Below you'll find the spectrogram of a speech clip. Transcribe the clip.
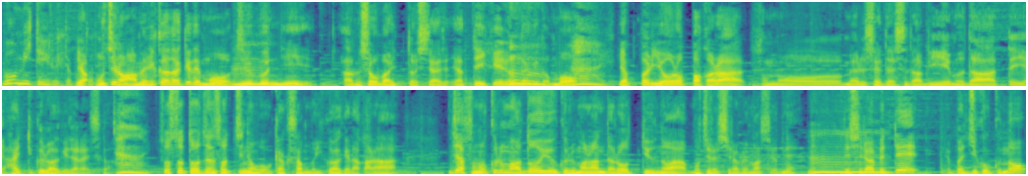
を見ているってことですいや、もちろんアメリカだけでも十分に、うん、あの、商売としてはやっていけるんだけども、うん。はい、やっぱりヨーロッパから、その、メルセデスだ、BM だって入ってくるわけじゃないですか。はい、そうすると当然そっちのお客さんも行くわけだから、じゃあその車はどういう車なんだろうっていうのはもちろん調べますよね。で、調べて、やっぱり自国の、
